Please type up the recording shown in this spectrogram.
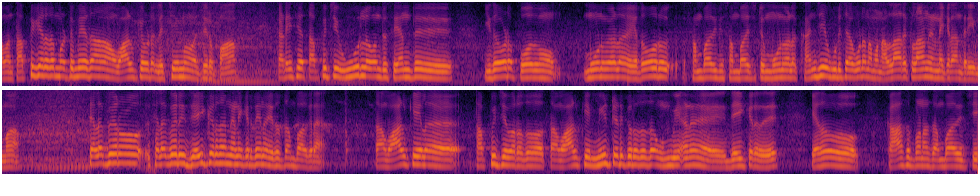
அவன் தப்பிக்கிறத மட்டுமே தான் வாழ்க்கையோட லட்சியமாக வச்சுருப்பான். கடைசியாக தப்பிச்சு ஊரில் வந்து சேர்ந்து இதோட போதும். மூணு வேளை ஏதோ ஒரு சம்பாதிச்சு சம்பாதிச்சுட்டு மூணு வேளை கஞ்சியை குடித்தா கூட நம்ம நல்லா இருக்கலாம்னு நினைக்கிறான் தெரியுமா? சில பேரோ சில பேர் ஜெயிக்கிறதா நினைக்கிறதே நான் இதை தான் பார்க்குறேன். தான் வாழ்க்கையில் தப்பிச்சு வர்றதோ தான் வாழ்க்கையை மீட்டெடுக்கிறதோ தான் உண்மையான ஜெயிக்கிறது. ஏதோ காசு பணம் சம்பாதிச்சு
